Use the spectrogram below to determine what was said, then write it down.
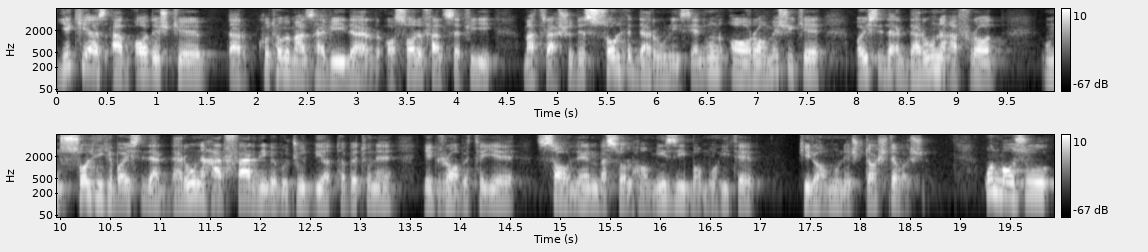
یکی از ابعادش که در کتب مذهبی در آثار فلسفی مطرح شده صلح درونی است. یعنی اون آرامشی که بایستی در درون افراد اون صلحی که بایستی در درون هر فردی به وجود بیاد تا بتونه یک رابطه سالم و صلحآمیزی با محیط پیرامونش داشته باشه. اون موضوع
